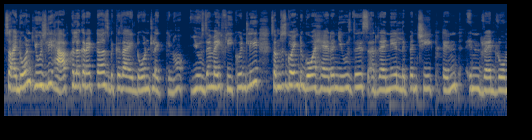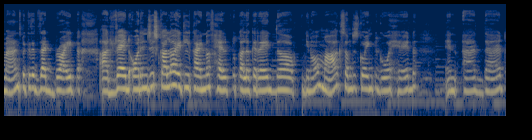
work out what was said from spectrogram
So I don't usually have color correctors because I don't like, you know, use them very frequently. So I'm just going to go ahead and use this Renee Lip and Cheek tint in Red Romance because it's that bright uh, red orangish color. It will kind of help to color correct the, you know, marks. So I'm just going to go ahead and add that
